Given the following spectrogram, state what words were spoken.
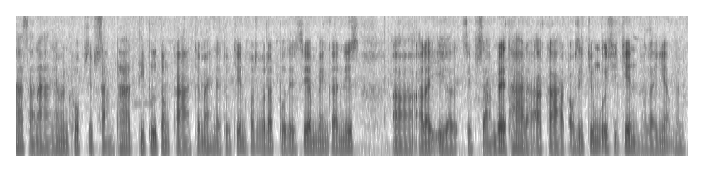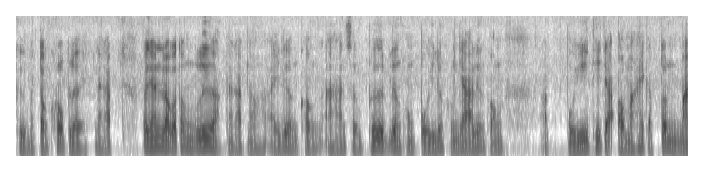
ธาตุสารอาหารให้มันครบ 13 ธาตุที่พืชต้องการใช่ไหมไนโตรเจนฟอสฟอรัสโพแทสเซียมแมงกานีสอ่าอะไรอีกสิบสามแร่ธาตุอากาศออกซิเจนออกซิเจนอะไรเงี้ยมันคือมันต้องครบเลยนะครับเพราะฉะนั้นเราก็ต้องเลือกนะครับเนาะไอเรื่องของอาหารเสริมพืชเรื่องของปุ๋ยเรื่องของยาเรื่องของปุ๋ยที่จะเอามาให้กับต้นไม้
